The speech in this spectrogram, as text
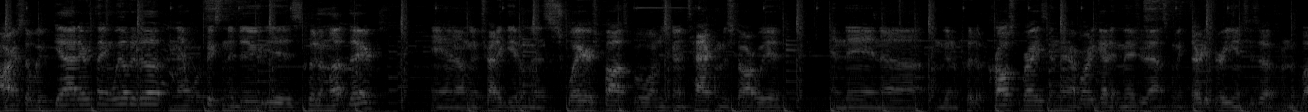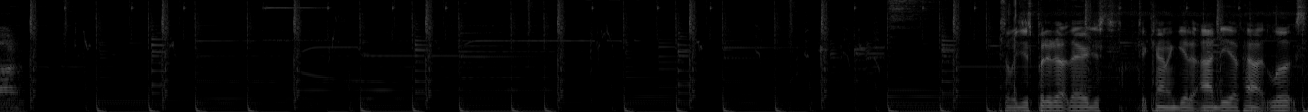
All right, so we've got everything welded up, and now what we're fixing to do is put them up there, and I'm gonna try to get them as square as possible. I'm just gonna tack them to start with, and then uh, I'm gonna put a cross brace in there. I've already got it measured out. It's gonna be 33 inches up from the bottom. So we just put it up there just to kind of get an idea of how it looks.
